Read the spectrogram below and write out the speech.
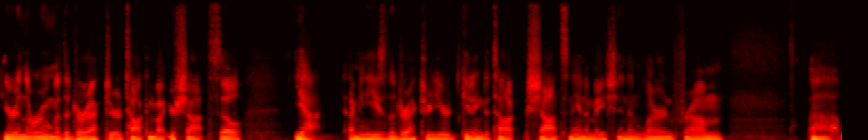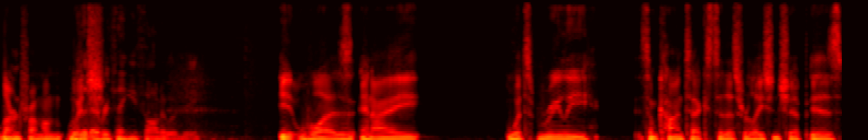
You're in the room with the director talking about your shots. So, yeah, I mean he's the director. You're getting to talk shots and animation and learn from uh, learn from him. Was which it everything you thought it would be? it was, and I. What's really some context to this relationship is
